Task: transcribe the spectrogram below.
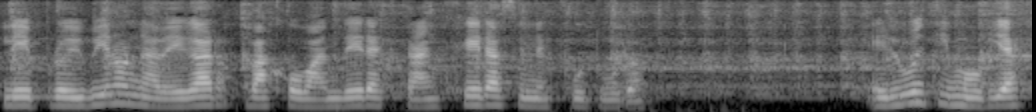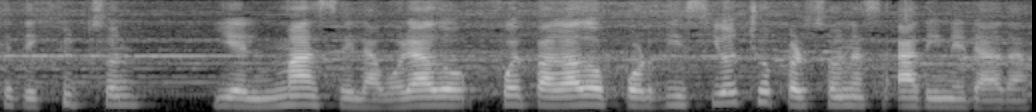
le prohibieron navegar bajo banderas extranjeras en el futuro. El último viaje de Hudson y el más elaborado fue pagado por 18 personas adineradas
